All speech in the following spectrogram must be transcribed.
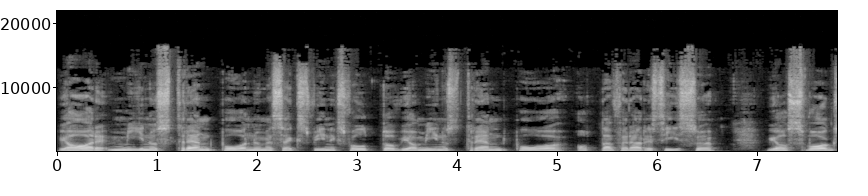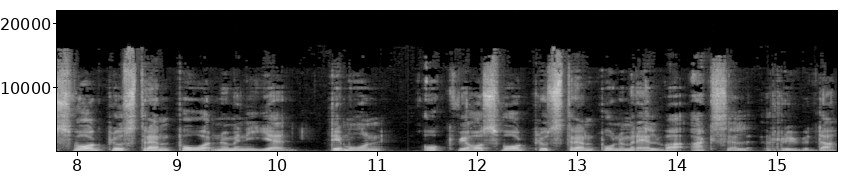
Vi har minustrend på nummer 6 Phoenix Photo, vi har minustrend på 8 Ferrari Sisu. Vi har svag, svag plustrend på nummer 9 Demon och vi har svag plustrend på nummer 11 Axel Ruda.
